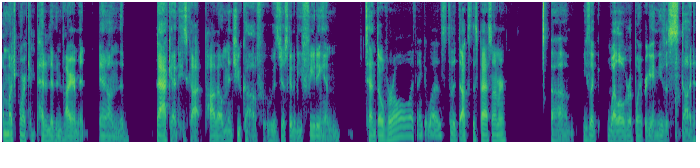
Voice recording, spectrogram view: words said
a much more competitive environment. And on the back end, he's got Pavel Mintyukov, who is just going to be feeding him 10th overall, I think it was, to the Ducks this past summer. Um, he's like well over a point per game. He's a stud.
